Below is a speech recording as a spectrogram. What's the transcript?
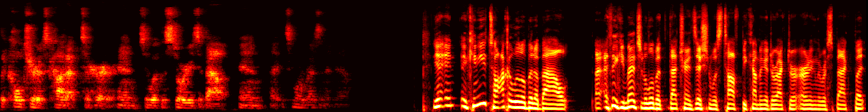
the culture has caught up to her and to what the story is about, and uh, it's more resonant now. Yeah, and, and can you talk a little bit about? I think you mentioned a little bit that transition was tough, becoming a director, earning the respect. But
